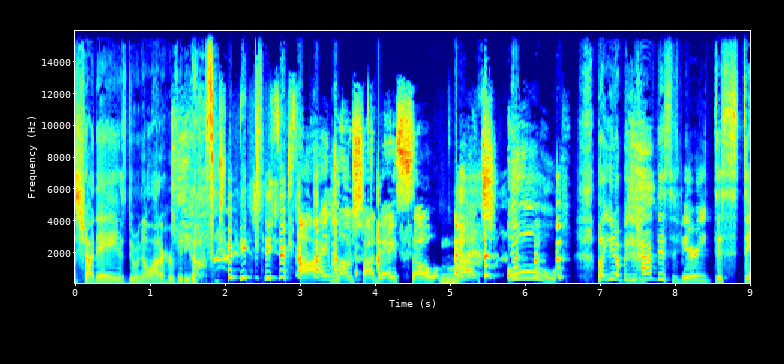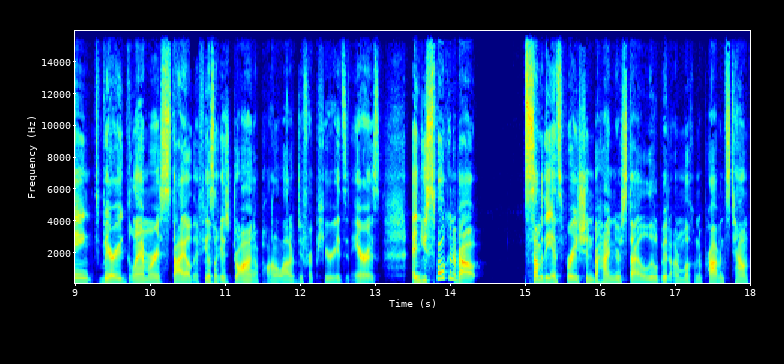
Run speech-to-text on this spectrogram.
Sade is doing a lot of her videos. I love Sade so much. Ooh. But you know, but you have this very distinct, very glamorous style that feels like it's drawing upon a lot of different periods and eras. And you've spoken about some of the inspiration behind your style a little bit on Welcome to Provincetown.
